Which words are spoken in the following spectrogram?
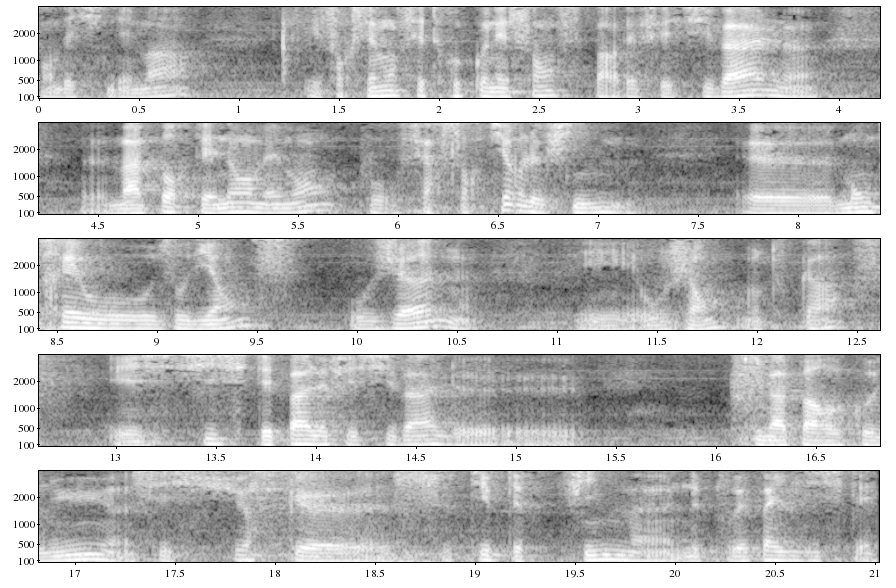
dans des cinémas. Et forcément, cette reconnaissance par des festivals m'importe énormément pour faire sortir le film, montrer aux audiences, aux jeunes et aux gens en tout cas. Et si c'était pas le festival qui m'a pas reconnu, c'est sûr que ce type de film ne pouvait pas exister.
